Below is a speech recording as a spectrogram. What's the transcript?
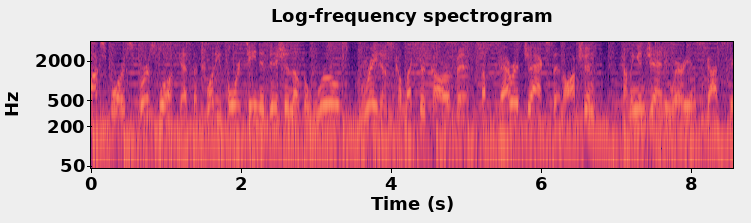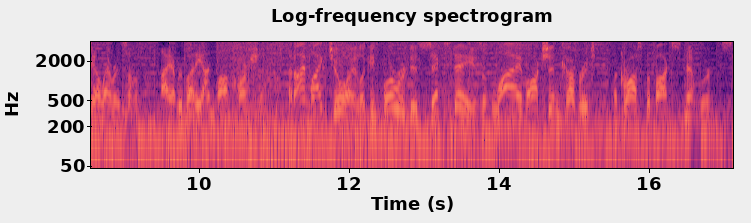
Fox Sports first look at the 2014 edition of the world's greatest collector car event, the Barrett Jackson auction, coming in January in Scottsdale, Arizona. Hi, everybody. I'm Bob Varsha. And I'm Mike Joy, looking forward to six days of live auction coverage across the Fox networks.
